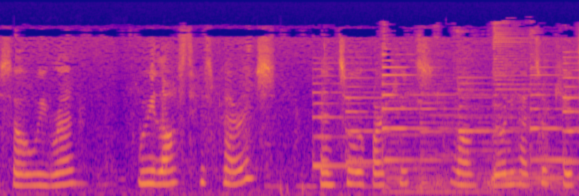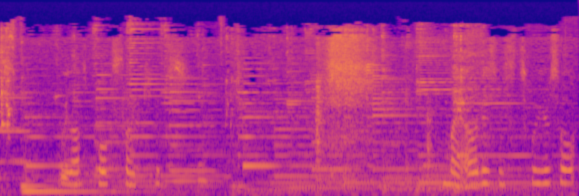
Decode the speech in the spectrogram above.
so we ran. We lost his parents and two of our kids. Well, we only had two kids. We lost both our kids. My eldest is two years old.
